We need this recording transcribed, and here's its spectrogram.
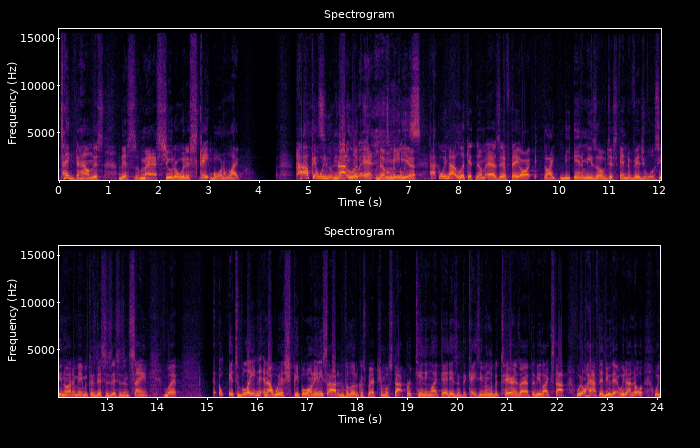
take down this this mass shooter with his skateboard. I'm like, how can we not look away. at the media? how can we not look at them as if they are like the enemies of just individuals? You know what I mean? Because this is this is insane. But it's blatant, and I wish people on any side of the political spectrum would stop pretending like that isn't the case. Even libertarians, I have to be like, stop. We don't have to do that. We don't know. We,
